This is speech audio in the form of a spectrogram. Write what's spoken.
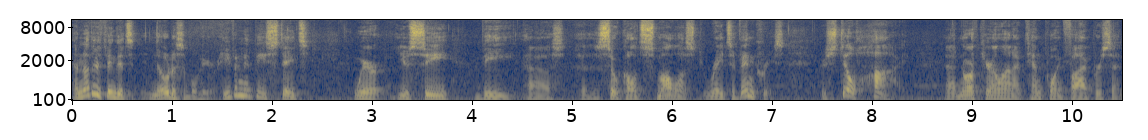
Another thing that's noticeable here, even in these states where you see the uh, so-called smallest rates of increase, they're still high. Uh, North Carolina, 10.5%,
